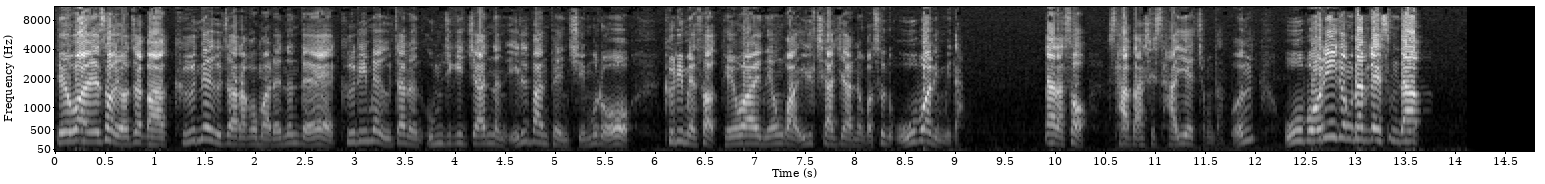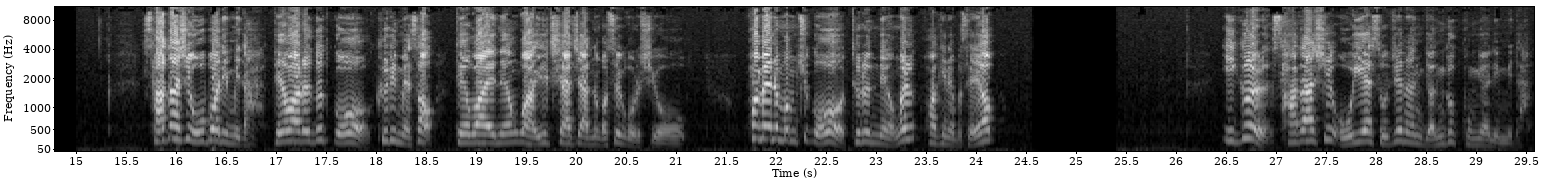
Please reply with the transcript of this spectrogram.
대화에서 여자가 그네 의자라고 말했는데 그림의 의자는 움직이지 않는 일반 벤치이므로 그림에서 대화의 내용과 일치하지 않는 것은 5번입니다. 따라서 4-4의 정답은 5번이 정답이 되겠습니다. 4-5번입니다. 대화를 듣고 그림에서 대화의 내용과 일치하지 않는 것을 고르시오. 화면을 멈추고 들은 내용을 확인해 보세요. 이글 4-5의 소재는 연극 공연입니다.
